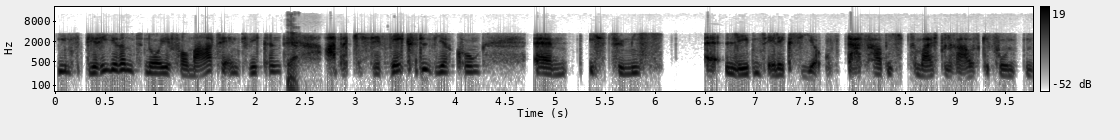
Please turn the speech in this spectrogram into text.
inspirierend neue Formate entwickeln, aber diese Wechselwirkung ähm, ist für mich Lebenselixier. Und das habe ich zum Beispiel herausgefunden,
